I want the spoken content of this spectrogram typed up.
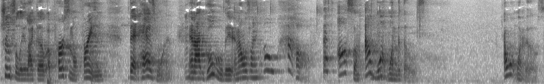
truthfully, like a, a personal friend that has one, and mm-hmm. I googled it, and I was like, oh wow, that's awesome. I want one of those. I want one of those.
